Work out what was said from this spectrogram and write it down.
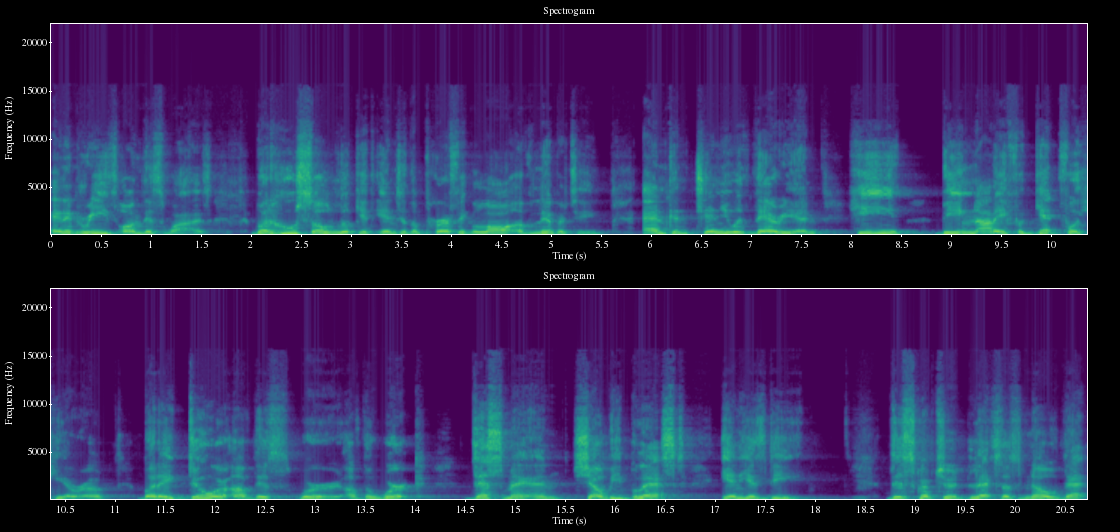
And it reads on this wise But whoso looketh into the perfect law of liberty and continueth therein, he being not a forgetful hearer, but a doer of this word, of the work, this man shall be blessed in his deed. This scripture lets us know that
